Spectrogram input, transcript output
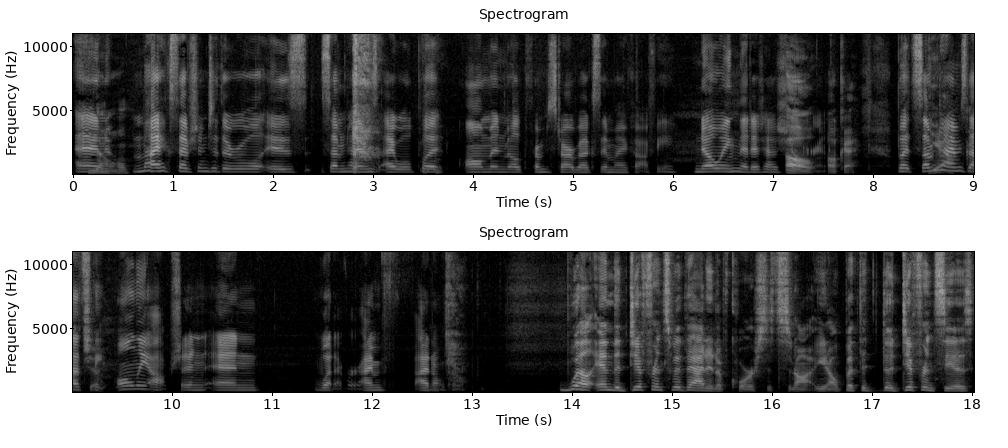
And No. my exception to the rule is sometimes I will put almond milk from Starbucks in my coffee, knowing that it has sugar oh in it. okay But sometimes that's gotcha. the only option, and whatever. I'm I don't care. Well, and the difference with that, and of course it's not, you know, but the, the difference is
